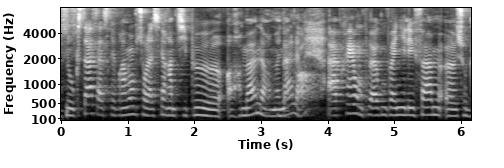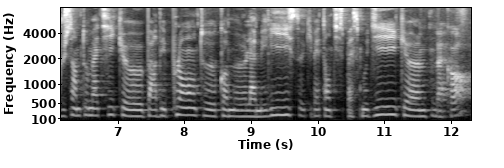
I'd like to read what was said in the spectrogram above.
Donc, ça, ça serait vraiment sur la sphère un petit peu hormone, hormonale. D'accord. Après, on peut accompagner les femmes euh, sur du symptomatique euh, par des plantes euh, comme la mélisse, qui va être antispasmodique. euh, D'accord.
